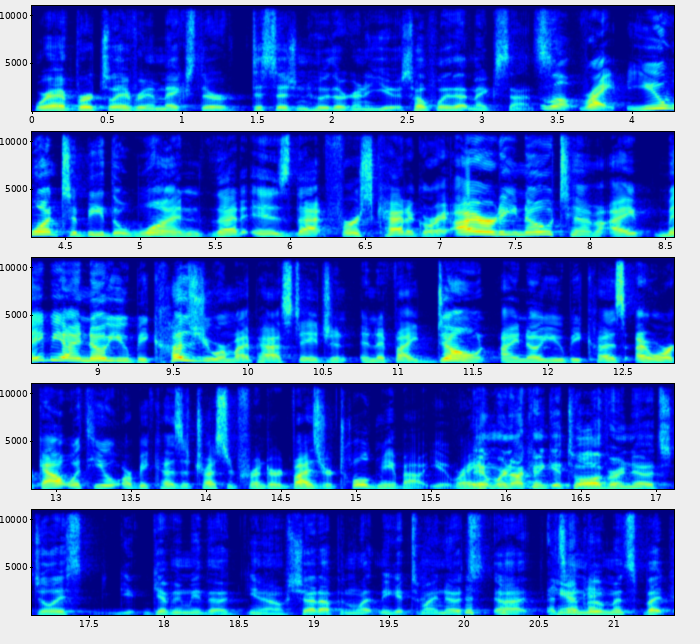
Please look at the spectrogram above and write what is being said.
where virtually everyone makes their decision who they're going to use. Hopefully that makes sense. Well, right. You want to be the one that is that first category. I already know Tim. I maybe I know you because you were my past agent, and if I don't, I know you because I work out with you or because a trusted friend or advisor told me about you, right? And we're not going to get to all of our notes. Julie's giving me the, you know, shut up and let me get to my notes, uh, hand okay. movements. But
